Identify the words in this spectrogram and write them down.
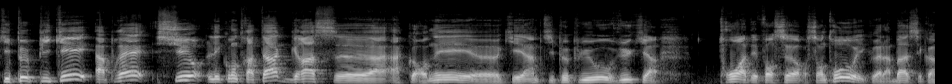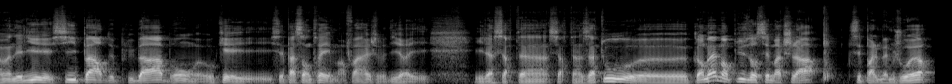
qui peut piquer après sur les contre-attaques grâce euh, à, Cornet, euh, qui est un petit peu plus haut, vu qu'il y a trois défenseurs centraux et qu'à la base c'est quand même un ailier. S'il part de plus bas, bon, ok, il s'est pas centré, mais enfin, je veux dire, il, a certains, certains atouts euh, quand même. En plus, dans ces matchs-là, c'est pas le même joueur.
